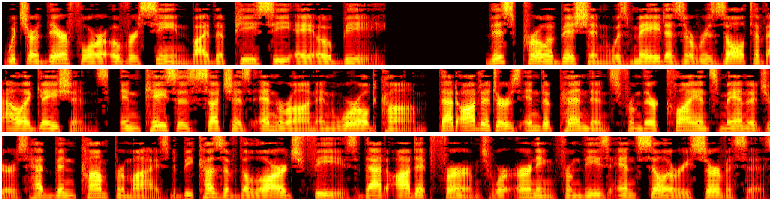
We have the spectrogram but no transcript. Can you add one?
which are therefore overseen by the PCAOB. This prohibition was made as a result of allegations, in cases such as Enron and WorldCom, that auditors' independence from their clients' managers had been compromised because of the large fees that audit firms were earning from these ancillary services.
